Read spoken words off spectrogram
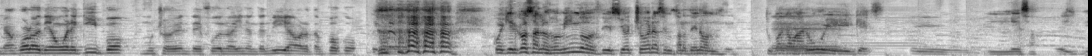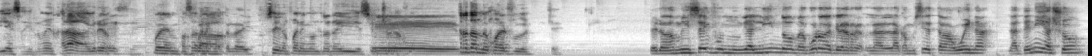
me acuerdo que tenía un buen equipo, mucho gente de fútbol ahí no entendía, ahora tampoco. pero- Cualquier cosa los domingos, 18 horas en Partenón. sí, sí. Tupac Eh, Amaru y qué es. Y, Y esa. Y, y esa, y Remedio Escalada, creo. Pueden Nos pasar pueden a. encontrar ahí. Sí, nos pueden encontrar ahí 18 horas. Eh, Tratando de jugar al fútbol. Pero 2006 fue un mundial lindo. Me acuerdo que la, la- la camiseta estaba buena. La tenía yo.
